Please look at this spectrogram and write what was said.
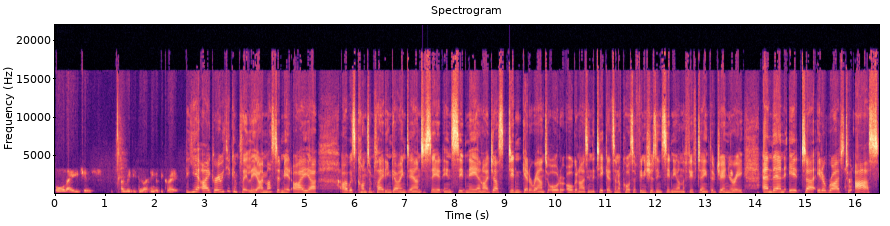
all ages. I really do. I think it'd be great. Yeah, I agree with you completely. I must admit, I uh, I was contemplating going down to see it in Sydney, and I just didn't get around to order organising the tickets. And of course, it finishes in Sydney on the fifteenth of January, and then it uh, it arrives to us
